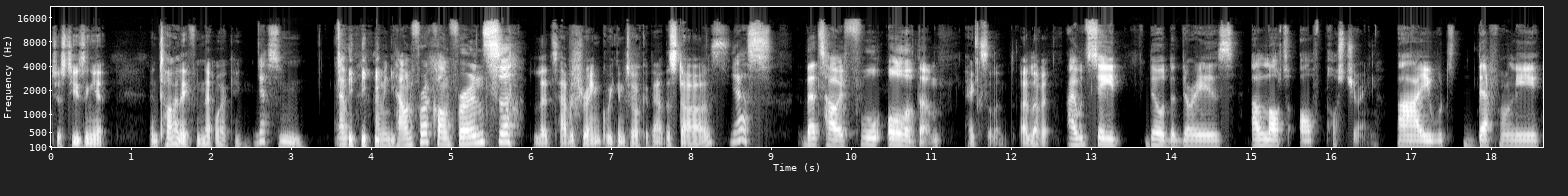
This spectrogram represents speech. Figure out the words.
just using it entirely for networking. Yes, Hmm. I'm, I'm in town for a conference. Let's have a drink. We can talk about the stars. yes, that's how I fool all of them. Excellent. I love it. I would say though that there is a lot of posturing. I would definitely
